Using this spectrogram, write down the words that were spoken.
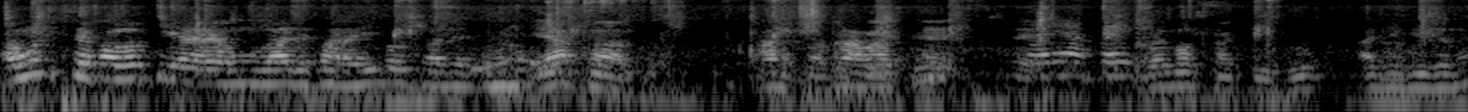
Aonde você falou que é um lado é Paraíba, outro lado é Paraíba? É a casa. Ah, tá pra lá aqui. É, vai mostrar aqui, viu? A divisa, né?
